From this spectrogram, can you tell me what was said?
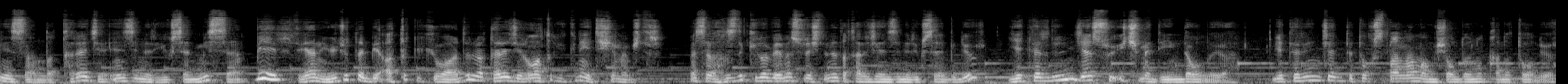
insanda karaciğer enzimleri yükselmişse bir yani vücutta bir atık yükü vardır ve karaciğer o atık yüküne yetişememiştir. Mesela hızlı kilo verme süreçlerinde de karaciğer enzimleri yükselebiliyor. Yeterince su içmediğinde oluyor. Yeterince detokslanamamış olduğunun kanıtı oluyor.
